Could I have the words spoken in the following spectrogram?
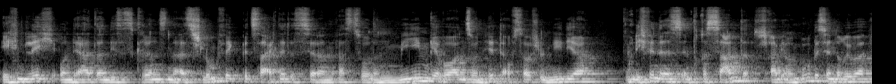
ähnlich und er hat dann dieses Grinsen als schlumpfig bezeichnet. Das ist ja dann fast so ein Meme geworden, so ein Hit auf Social Media. Und ich finde das interessant, ich schreibe ich auch ein Buch ein bisschen darüber,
